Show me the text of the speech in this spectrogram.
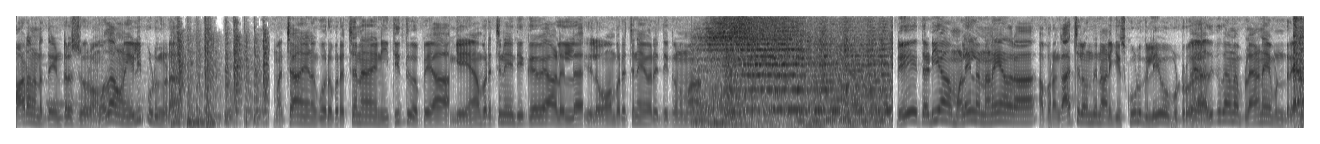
பாடம் நடத்த இன்ட்ரெஸ்ட் வரும்? முத அவனை எழுப்பிடுங்கடா மச்சான் எனக்கு ஒரு பிரச்சனை. நீ தீர்த்து வைப்பையா? இங்க என் பிரச்சனையை தீர்க்கவே ஆள் இல்ல. இதுல உன் பிரச்சனையை வரை தீர்க்கணுமா? டேய் தடியா மலையில நனையாதடா. அப்புறம் காய்ச்சல் வந்து நாளைக்கு ஸ்கூலுக்கு லீவை போட்டுருவேன் அதுக்கு தானே பிளானே பண்றேன்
